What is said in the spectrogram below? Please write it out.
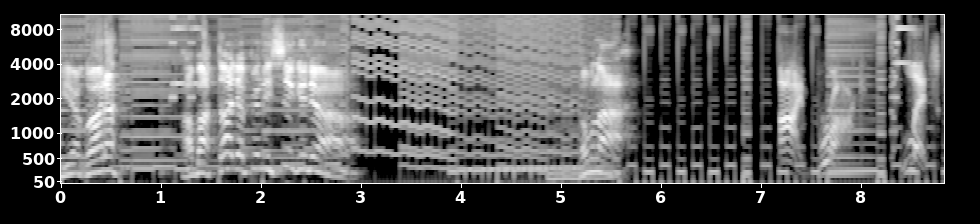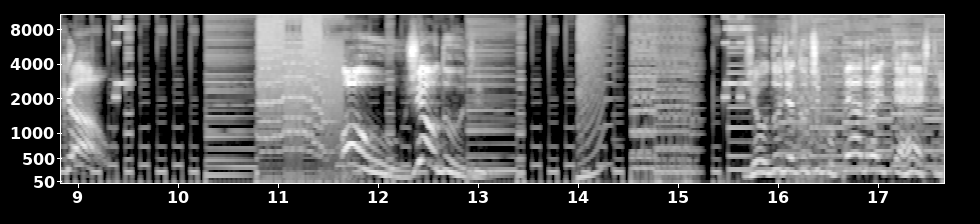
E agora, a batalha pela insígnia! Vamos lá! I'm Brock. Let's go. Oh, Geodude! Geodude é do tipo pedra e terrestre.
